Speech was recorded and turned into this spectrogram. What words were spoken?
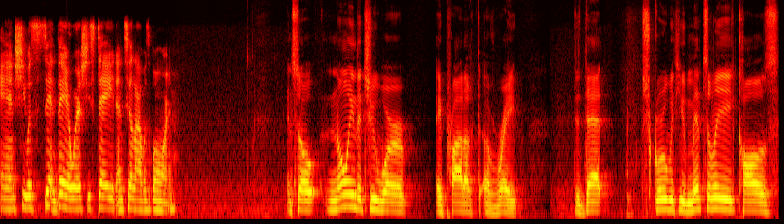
And she was sent there where she stayed until I was born. And so, knowing that you were a product of rape, did that screw with you mentally, cause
